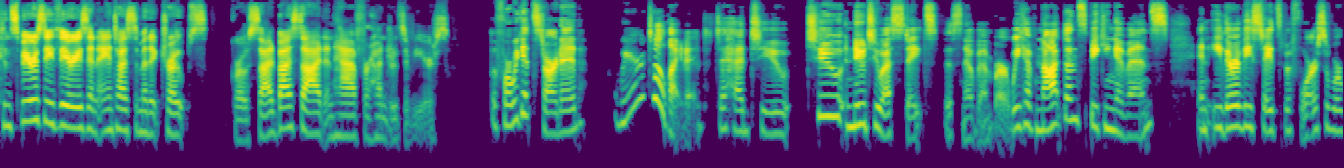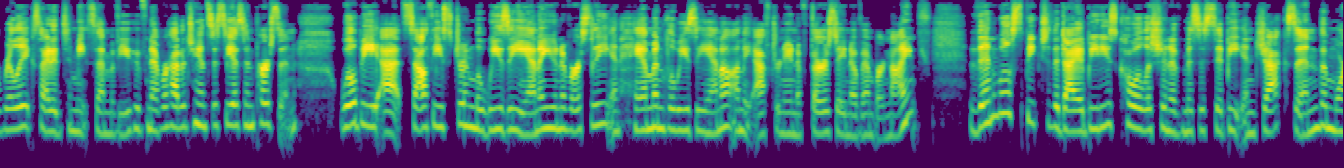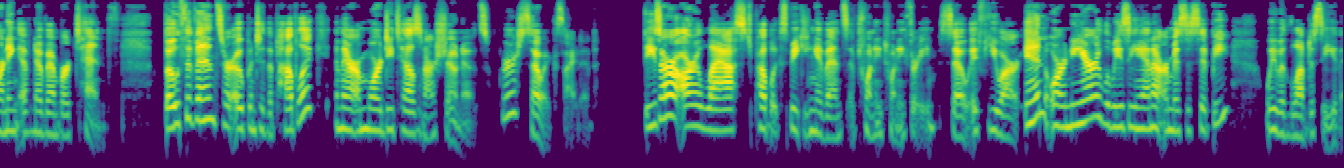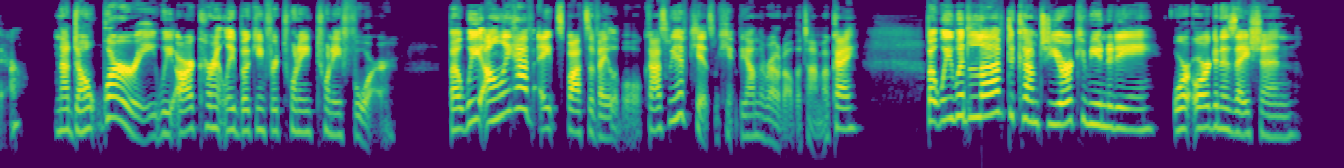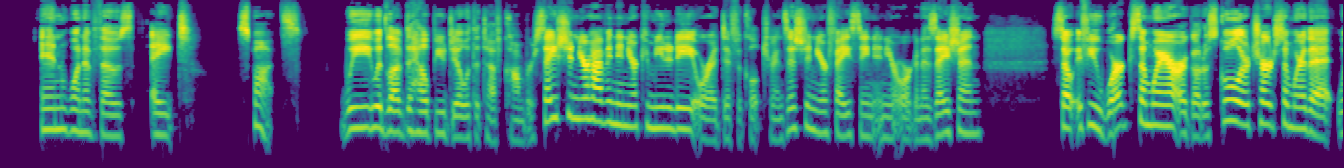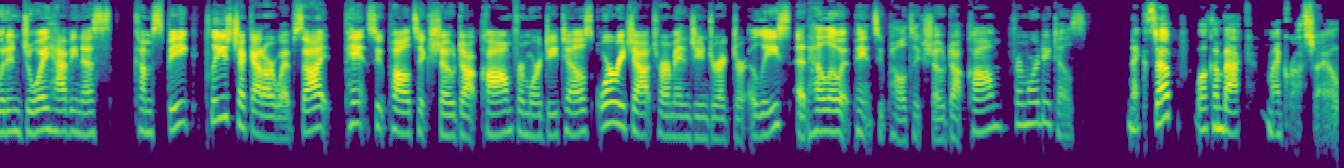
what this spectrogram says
conspiracy theories and anti Semitic tropes grow side by side and have for hundreds of years. Before we get started, we're delighted to head to two new to us states this November. We have not done speaking events in either of these states before, so we're really excited to meet some of you who've never had a chance to see us in person. We'll be at Southeastern Louisiana University in Hammond, Louisiana on the afternoon of Thursday, November 9th. Then we'll speak to the Diabetes Coalition of Mississippi in Jackson the morning of November 10th. Both events are open to the public, and there are more details in our show notes. We're so excited. These are our last public speaking events of 2023. So if you are in or near Louisiana or Mississippi, we would love to see you there. Now, don't worry, we are currently booking for 2024, but we only have eight spots available. Guys, we have kids. We can't be on the road all the time, okay? But we would love to come to your community or organization in one of those eight spots. We would love to help you deal with a tough conversation you're having in your community or a difficult transition you're facing in your organization. So, if you work somewhere or go to school or church somewhere that would enjoy having us come speak, please check out our website, pantsuitpoliticsshow.com, for more details, or reach out to our managing director, Elise, at hello at pantsuitpoliticsshow.com for more details. Next up, welcome back, Mike Rothschild.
